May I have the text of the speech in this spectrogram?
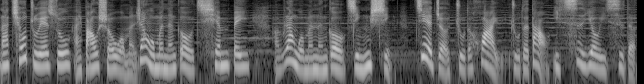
那求主耶稣来保守我们，让我们能够谦卑啊，让我们能够警醒，借着主的话语、主的道，一次又一次的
